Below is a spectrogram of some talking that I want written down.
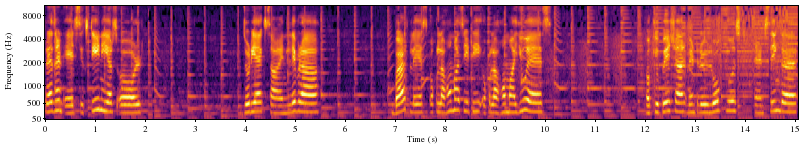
Present age 16 years old. Zodiac sign Libra. Birthplace Oklahoma City, Oklahoma, US. Occupation ventriloquist and singer.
